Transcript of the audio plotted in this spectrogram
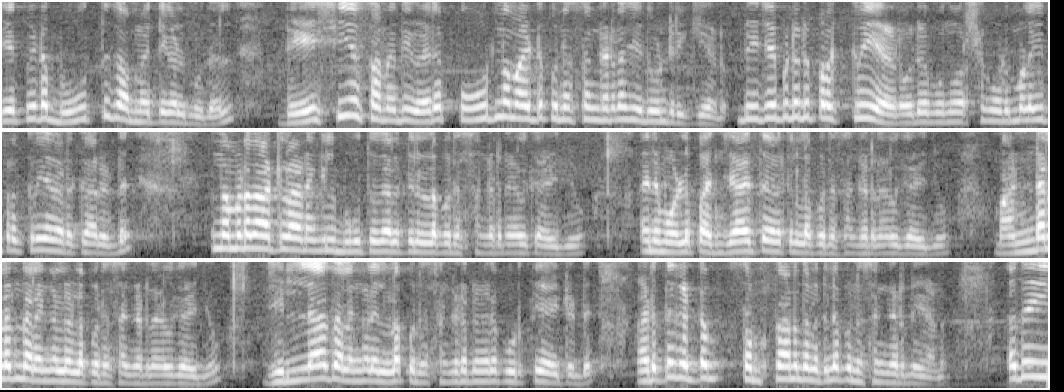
ജെ പിയുടെ ബൂത്ത് കമ്മിറ്റികൾ മുതൽ ദേശീയ സമിതി വരെ പൂർണമായിട്ട് പുനഃസംഘടന ചെയ്തുകൊണ്ടിരിക്കുകയാണ്. ബി ജെ പിയുടെ ഒരു പ്രക്രിയയാണ്. ഓരോ മൂന്ന് വർഷം കൂടുമ്പോൾ ഈ പ്രക്രിയ നടക്കാറുണ്ട്. നമ്മുടെ നാട്ടിലാണെങ്കിൽ ബൂത്ത് തലത്തിലുള്ള പുനഃസംഘടനകൾ കഴിഞ്ഞു. അതിന് മുകളിൽ പഞ്ചായത്ത് തലത്തിലുള്ള പുനഃസംഘടനകൾ കഴിഞ്ഞു. മണ്ഡലം തലങ്ങളിലുള്ള പുനഃസംഘടനകൾ കഴിഞ്ഞു. ജില്ലാ തലങ്ങളിലുള്ള പുനഃസംഘടന വരെ പൂർത്തിയായിട്ടുണ്ട്. അടുത്ത ഘട്ടം സംസ്ഥാന തലത്തിലെ പുനഃസംഘടനയാണ്. അത് ഈ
